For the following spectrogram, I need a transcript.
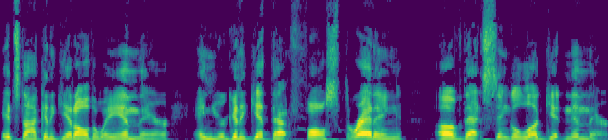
it's not going to get all the way in there, and you're going to get that false threading of that single lug getting in there.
